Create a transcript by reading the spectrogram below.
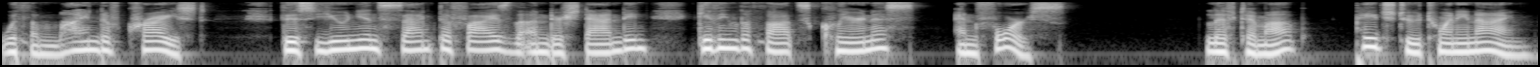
with the mind of Christ. This union sanctifies the understanding, giving the thoughts clearness and force. Lift him up, page 229.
